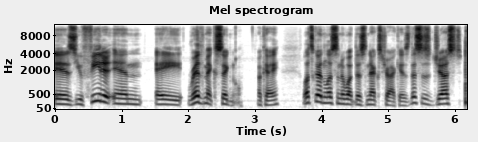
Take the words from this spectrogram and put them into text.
is you feed it in a rhythmic signal, okay? Let's go ahead and listen to what this next track is. This is just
